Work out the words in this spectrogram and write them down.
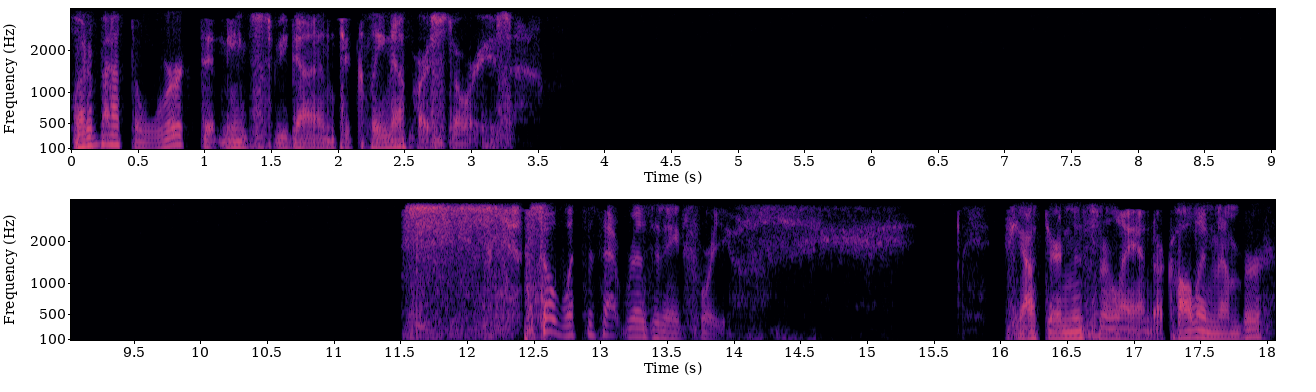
what about the work that needs to be done to clean up our stories so what does that resonate for you if you're out there in listener land, our call-in number,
